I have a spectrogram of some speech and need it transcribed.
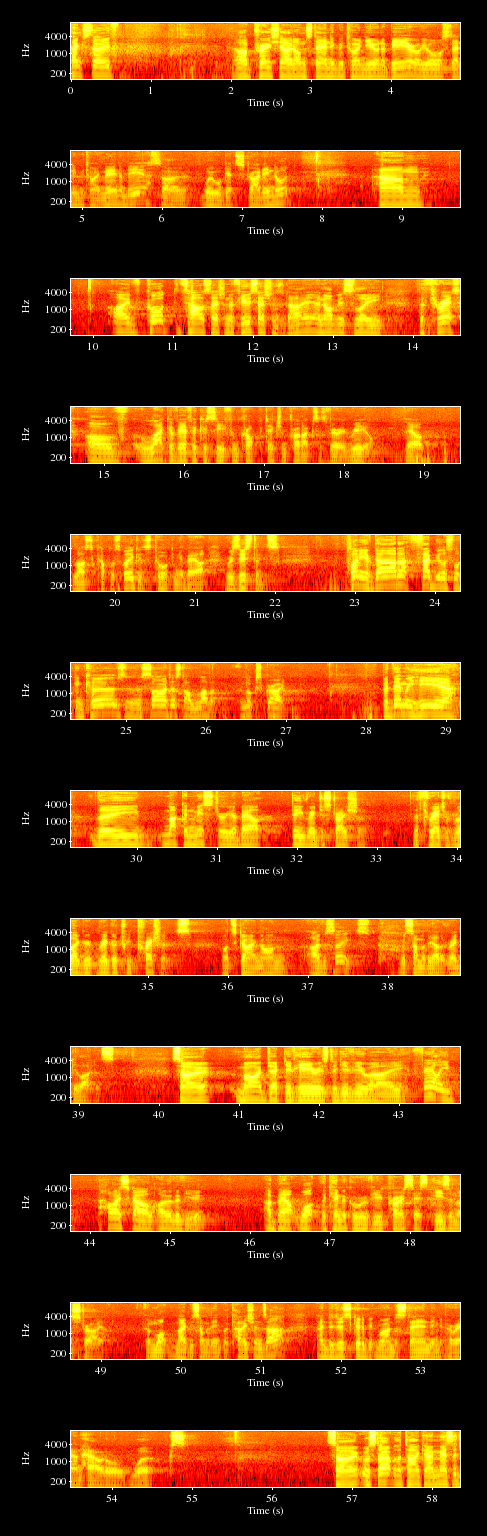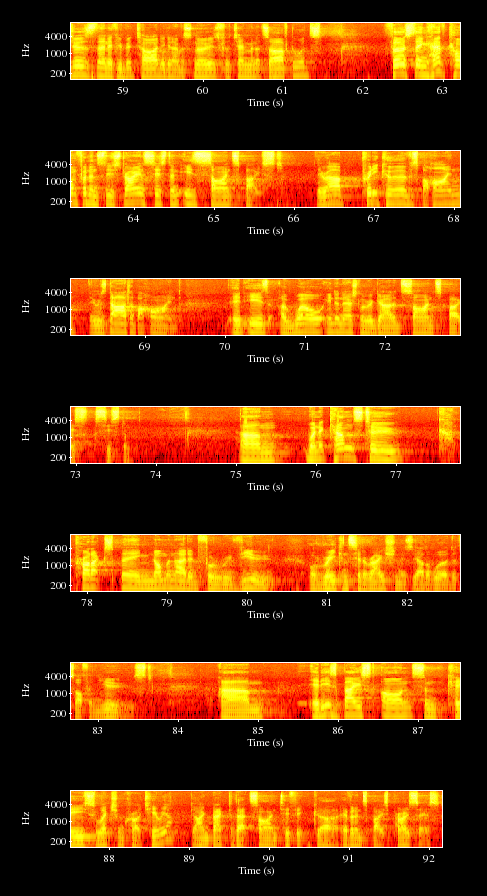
Thanks, Steve. I appreciate I'm standing between you and a beer, or you're standing between me and a beer, so we will get straight into it. Um, I've caught the tail session a few sessions today, and obviously the threat of lack of efficacy from crop protection products is very real. Our last couple of speakers talking about resistance. Plenty of data, fabulous looking curves, and as a scientist, I love it. It looks great. But then we hear the muck and mystery about deregistration, the threat of reg regulatory pressures, what's going on overseas with some of the other regulators. So my objective here is to give you a fairly high scale overview about what the chemical review process is in Australia and what maybe some of the implications are and to just get a bit more understanding around how it all works. So we'll start with the take-home messages, then if you're a bit tired you can have a snooze for 10 minutes afterwards. First thing, have confidence the Australian system is science-based. There are pretty curves behind, there is data behind. It is a well internationally regarded science-based system. Um, when it comes to products being nominated for review, or reconsideration is the other word that's often used, um, it is based on some key selection criteria, going back to that scientific uh, evidence-based process.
